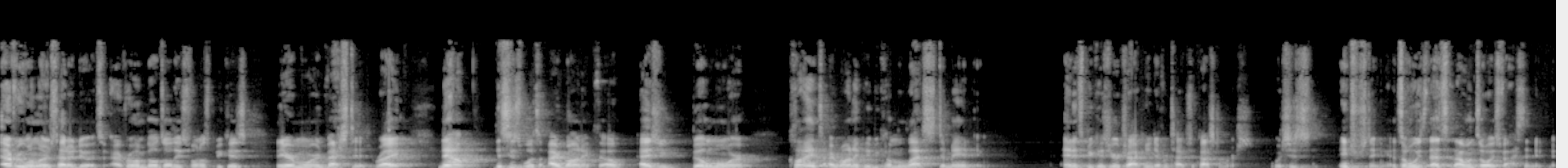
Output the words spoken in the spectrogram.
everyone learns how to do it. So everyone builds all these funnels because they are more invested, right? Now, this is what's ironic, though. As you build more, clients ironically become less demanding and it's because you're attracting different types of customers, which is interesting. It's always that's that one's always fascinated me.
